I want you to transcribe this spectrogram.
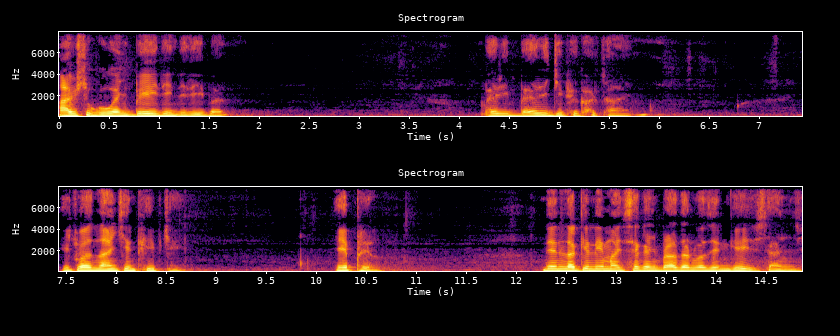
I used to go and bathe in the river. Very, very difficult time. It was 1950, April. Then luckily my second brother was engaged and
